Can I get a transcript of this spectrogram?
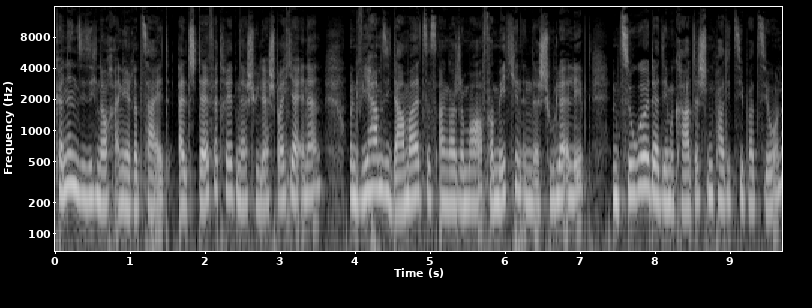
Können Sie sich noch an Ihre Zeit als stellvertretender Schülersprecher erinnern und wie haben Sie damals das Engagement von Mädchen in der Schule erlebt im Zuge der demokratischen Partizipation?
